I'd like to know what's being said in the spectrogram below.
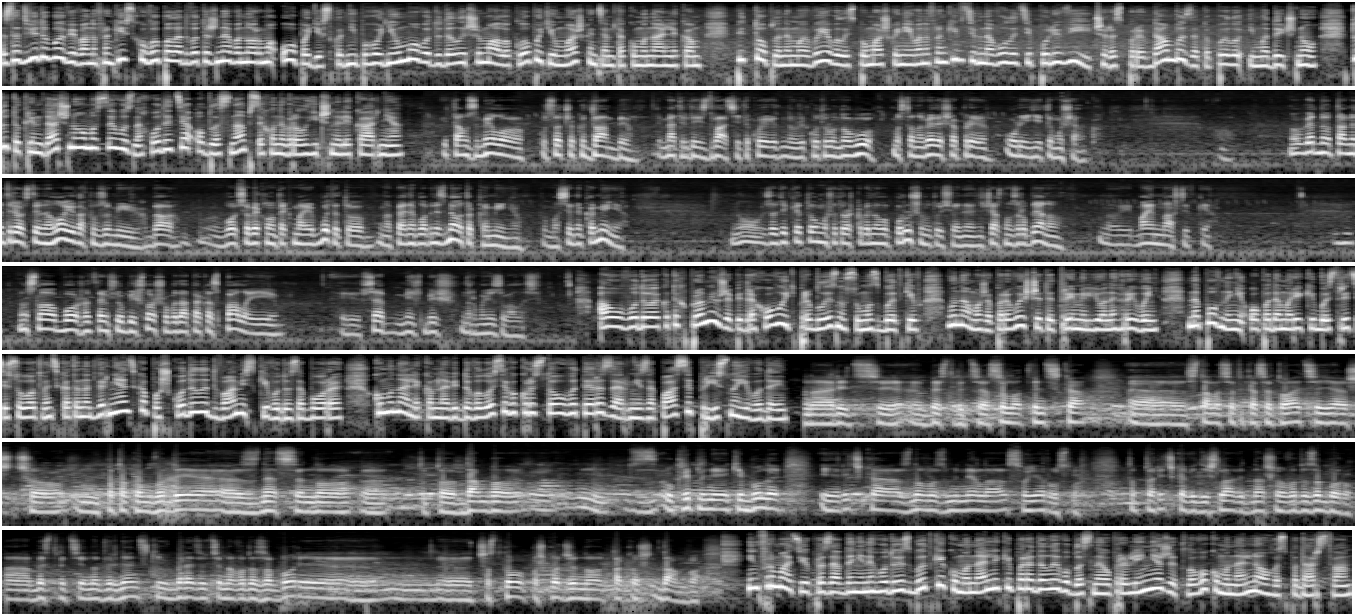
За дві доби в Івано-Франківську випала двотижнева норма опадів. Складні погодні умови додали чимало клопотів мешканцям та комунальникам. Підтопленими виявились помешкання івано-франківців на вулиці Польовій. Через порив дамби затопило і медичну. Тут, окрім дачного масиву, знаходиться обласна психоневрологічна лікарня. І там змило кусочок дамби, метрів десь 20, такої, ну, яку нову встановили ще при уряді Тимошенко. Ну, видно, там не треба технології, так розумію. Бо було все виконано так має бути, то напевне було б не змило так каміння, масивне каміння. Ну, завдяки тому, що трошки було порушено, то все нечесно зроблено, ну, і маємо наслідки. Ну, слава Богу, що це все обійшло, що вода така спала і, і все більш-більш нормалізувалося. А у водоекотехпромі вже підраховують приблизну суму збитків. Вона може перевищити 3 мільйони гривень. Наповнені опадами ріки Бистриці, Солотвинська та Надвірнянська пошкодили два міські водозабори. Комунальникам навіть довелося використовувати резервні запаси прісної води. На річці Бистриця Солотвинська е, сталася така ситуація, що потоком води е, знесено, е, тобто дамбо, ну, укріплення, які були, і річка знову змінила своє русло. Тобто річка відійшла від нашого водозабору. На Бистриці на Двірнянській, в Березівці на водозаборі е, е, частково пошкоджено також дамбо. Інформацію про завдані негодою збитки комунальники передали в обласне управління житлово-комунального господарства.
